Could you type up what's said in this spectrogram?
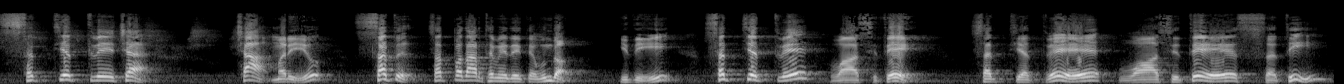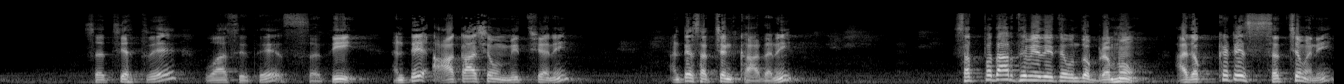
సత్యత్వే చ. మరియు సత్ సత్పదార్థం ఏదైతే ఉందో ఇది సత్యత్వే వాసితే. సత్యత్వే వాసితే సతి. సత్యత్వే వాసితే సతి. అంటే ఆకాశం మిథ్య అని అంటే సత్యం కాదని. సత్పదార్థం ఏదైతే ఉందో బ్రహ్మం అదొక్కటే సత్యమని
